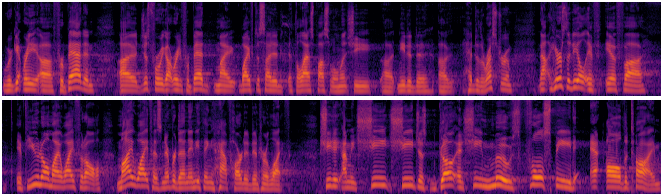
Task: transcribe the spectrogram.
we were getting ready uh, for bed, and uh, just before we got ready for bed, my wife decided at the last possible moment she uh, needed to uh, head to the restroom. Now, here's the deal if, if uh, if you know my wife at all, my wife has never done anything half-hearted in her life. She, I mean, she, she just go and she moves full speed all the time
